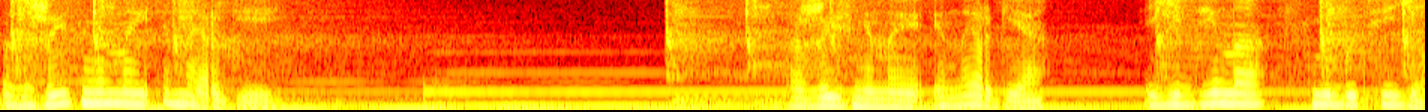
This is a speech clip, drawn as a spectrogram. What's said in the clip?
с жизненной энергией. Жизненная энергия едина с небытием.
